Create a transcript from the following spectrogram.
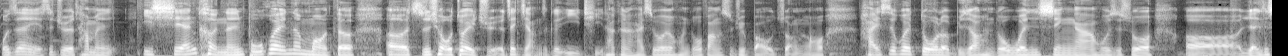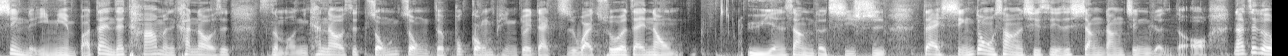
我真的也是觉得他们。以前可能不会那么的呃直球对决，在讲这个议题，他可能还是会用很多方式去包装，然后还是会多了比较很多温馨啊，或是说呃人性的一面吧。但你在他们看到的是什么？你看到的是种种的不公平对待之外，除了在那种。语言上的歧视，在行动上的其实也是相当惊人的哦。那这个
